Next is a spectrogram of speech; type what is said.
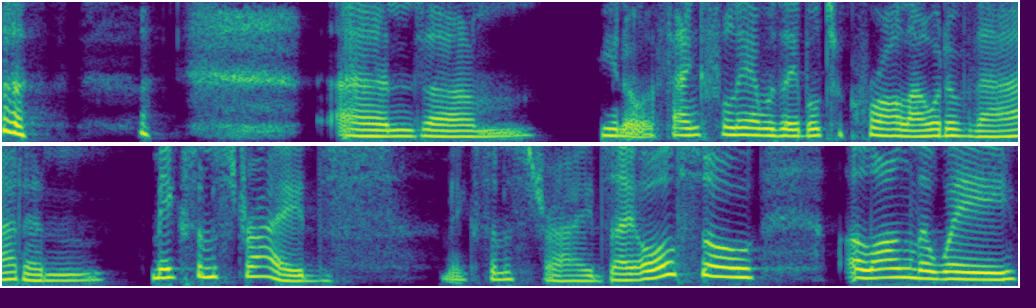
and um, you know, thankfully, I was able to crawl out of that and make some strides. Make some strides. I also, along the way,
